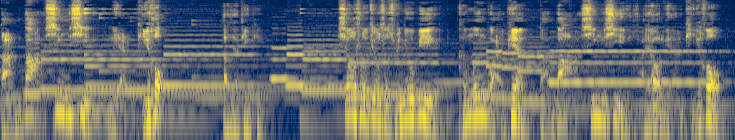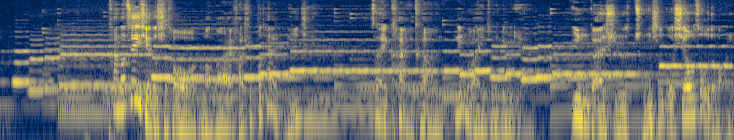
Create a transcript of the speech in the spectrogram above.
胆大心细脸皮厚。大家听听，销售就是吹牛逼、坑蒙拐骗、胆大心细，还要脸皮厚。看到这些的时候，老白还是不太理解。再看一看另外一种留言，应该是从事过销售的网友。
